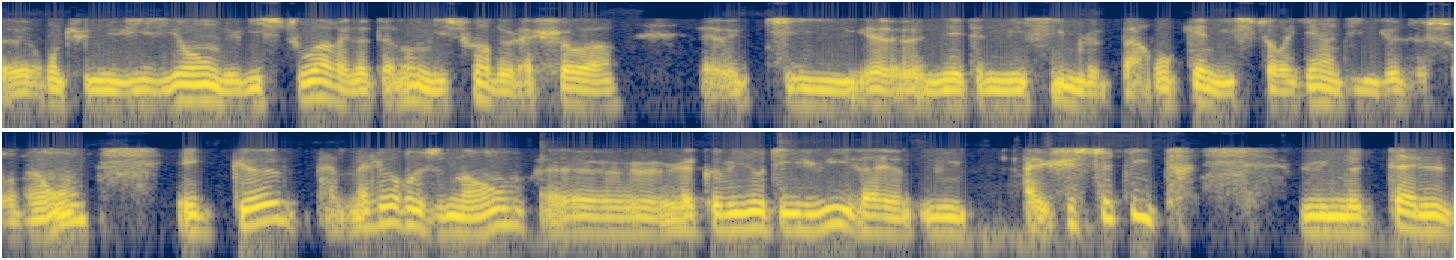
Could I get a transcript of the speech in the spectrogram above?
euh, ont une vision de l'histoire et notamment de l'histoire de la Shoah euh, qui euh, n'est admissible par aucun historien digne de son nom, et que malheureusement la communauté juive a à juste titre, une telle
